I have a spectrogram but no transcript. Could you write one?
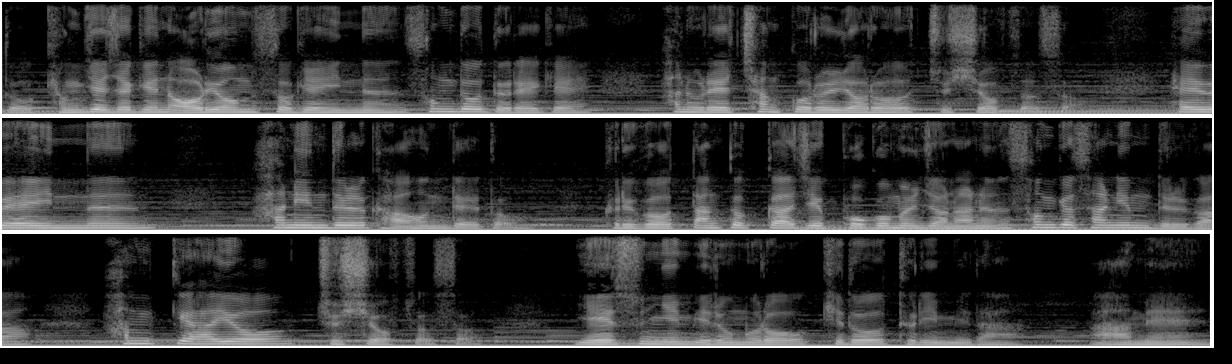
또 경제적인 어려움 속에 있는 성도들에게 하늘의 창고를 열어 주시옵소서. 해외에 있는 한인들 가운데도 그리고 땅 끝까지 복음을 전하는 선교사님들과 함께하여 주시옵소서. 예수님 이름으로 기도드립니다. 아멘.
